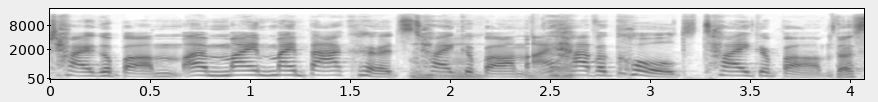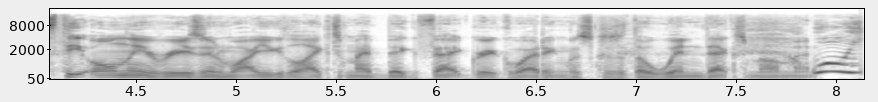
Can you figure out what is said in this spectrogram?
Tiger Balm. Uh, my, my back hurts. Tiger Balm. I have a cold. Tiger Balm. That's the only reason why you liked my big fat Greek wedding was because of the Windex moment. well, yeah,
